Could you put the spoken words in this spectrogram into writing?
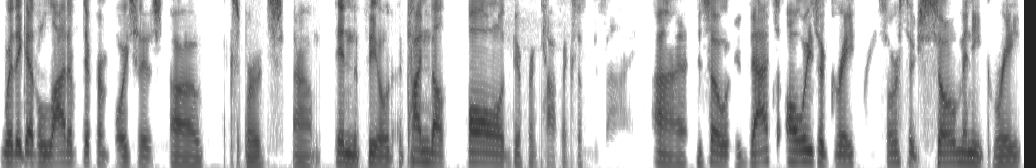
where they get a lot of different voices of experts um, in the field talking about all different topics of design. Uh, so that's always a great resource. There's so many great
